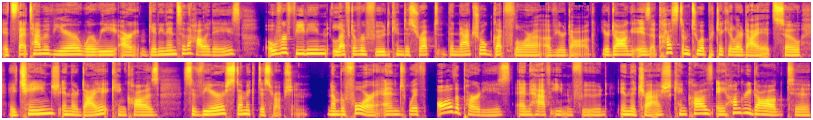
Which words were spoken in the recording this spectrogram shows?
It's that time of year where we are getting into the holidays. Overfeeding leftover food can disrupt the natural gut flora of your dog. Your dog is accustomed to a particular diet, so a change in their diet can cause severe stomach disruption. Number four, and with all the parties and half eaten food in the trash can cause a hungry dog to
